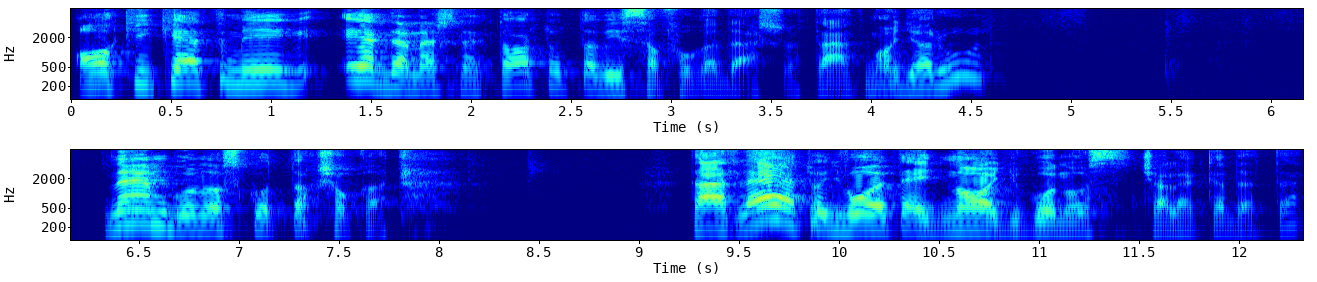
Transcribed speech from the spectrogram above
akiket még érdemesnek tartott a visszafogadásra. Tehát magyarul nem gonoszkodtak sokat. Tehát lehet hogy volt egy nagy gonosz cselekedete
